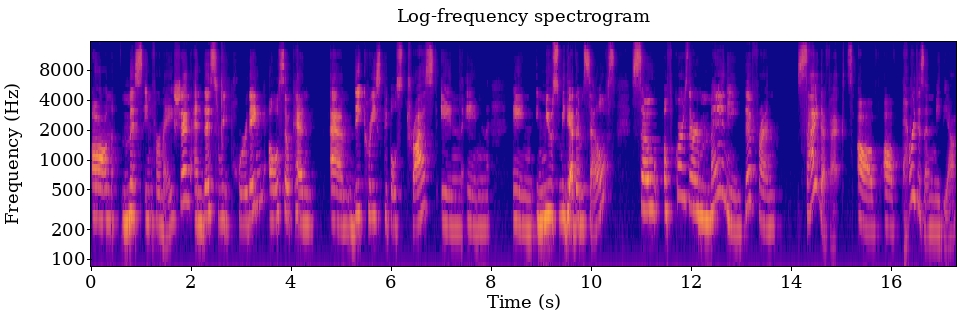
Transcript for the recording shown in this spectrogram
on misinformation. And this reporting also can um, decrease people's trust in, in, in, in news media themselves. So, of course, there are many different side effects of, of partisan media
